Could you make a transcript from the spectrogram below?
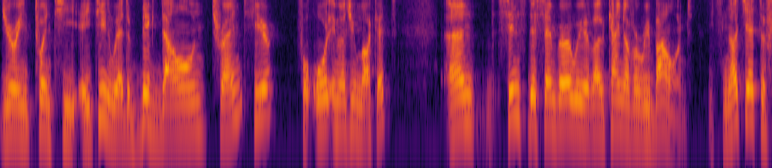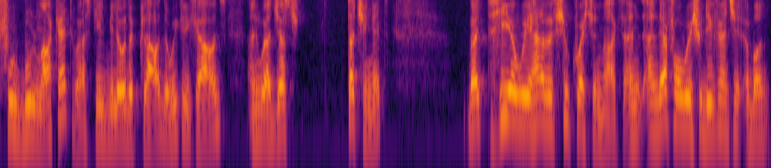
during 2018 we had a big downtrend here for all emerging markets. And since December we have a kind of a rebound. It's not yet a full bull market. We are still below the cloud, the weekly clouds, and we are just touching it. But here we have a few question marks, and, and therefore we should differentiate about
